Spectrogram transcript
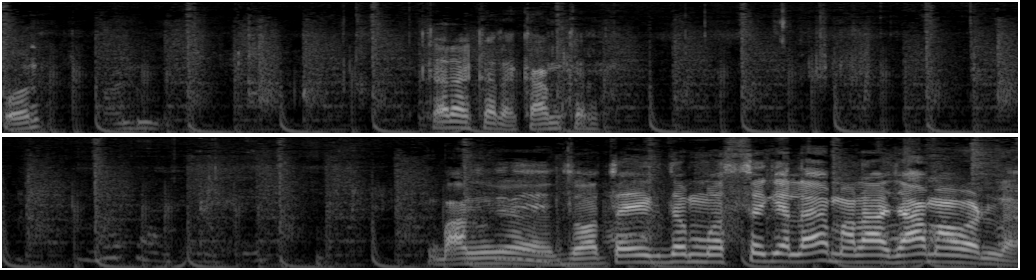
कोण? पांडू. करा करा काम करा. बांध जोता एकदम मस्त केला मला जाम आवडला.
